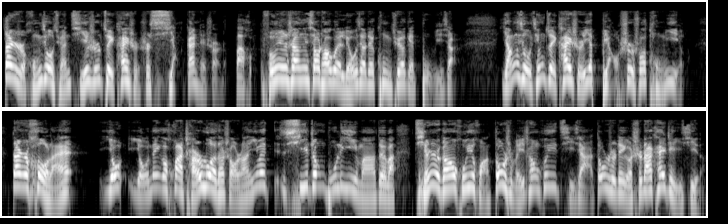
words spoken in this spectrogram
但是洪秀全其实最开始是想干这事儿的，把冯云山跟萧朝贵留下这空缺给补一下。杨秀清最开始也表示说同意了，但是后来有有那个话茬落他手上，因为西征不利嘛，对吧？秦日刚、胡一晃都是韦昌辉旗下，都是这个石达开这一系的，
